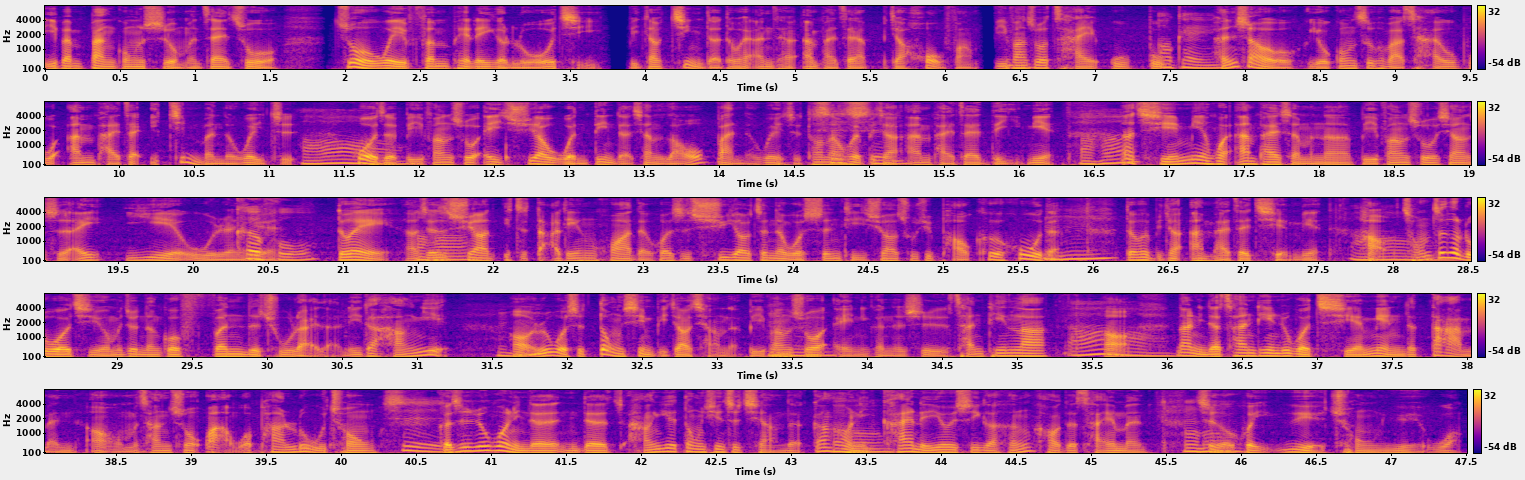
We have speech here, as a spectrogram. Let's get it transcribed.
一般办公室我们在做座位分配的一个逻辑，比较近的都会安排安排在比较后方。比方说财务部，OK，很少有公司会把财务部安排在一进门的位置，哦，或者比方说，哎，需要稳定的，像老板的位置，通常会比较安排在里面。那前面会安排什么呢？比方说，像是哎，业务人员、客服，对，然后就是需要一直打电话的，或是需要真的我身体需要出去跑客户的，都会比较安排在前面。好，从这个逻辑，我们就能够分得出来的，你的行业。哦，如果是动性比较强的，比方说，哎，你可能是餐厅啦，哦，那你的餐厅如果前面你的大门哦，我们常说哇，我怕路冲，是。可是如果你的你的行业动性是强的，刚好你开的又是一个很好的财门，这个会越冲越旺。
